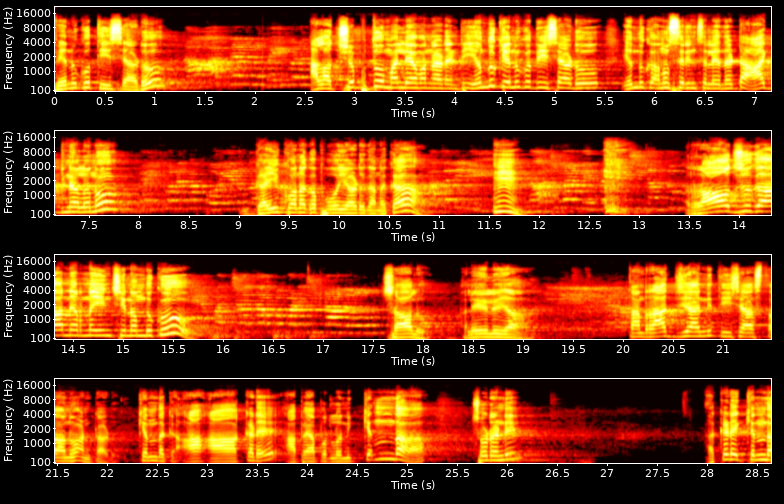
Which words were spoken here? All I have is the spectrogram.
వెనుక తీశాడు. అలా చెప్తూ మళ్ళీ ఏమన్నాడంటే ఎందుకు ఎనుకు తీశాడు? ఎందుకు అనుసరించలేదంటే ఆజ్ఞలను గై కొనకపోయాడు గనక రాజుగా నిర్ణయించినందుకు చాలు. అలేలుయా తన రాజ్యాన్ని తీసేస్తాను అంటాడు. కిందకి ఆ అక్కడే ఆ పేపర్లోని కింద చూడండి. అక్కడే కింద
